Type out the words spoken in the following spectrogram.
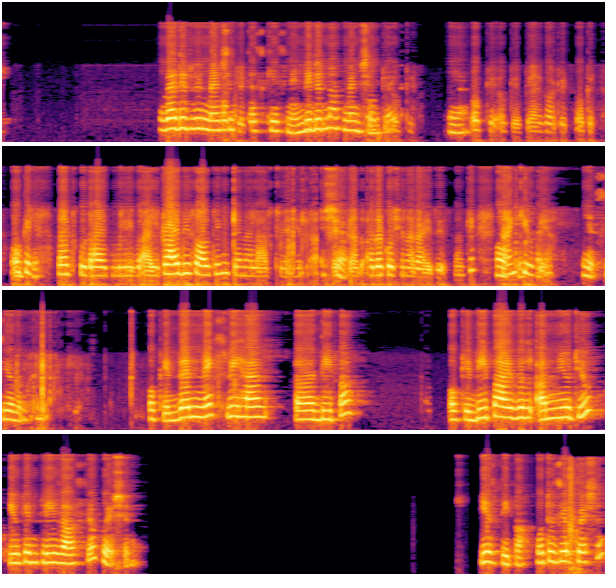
Where did we mention Okay. the test case name? We did not mention, Okay, right? okay. Yeah. Okay, okay, okay, I got it. Okay, okay, Okay. that's good. I believe I'll try this all things, then I'll ask you any Sure. other question arises. Okay, thank you. Priya. Yes, you're welcome. Okay, then next we have uh, Deepa. Okay, Deepa, I will unmute you. You can please ask your question. Yes, Deepa. What is your question?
